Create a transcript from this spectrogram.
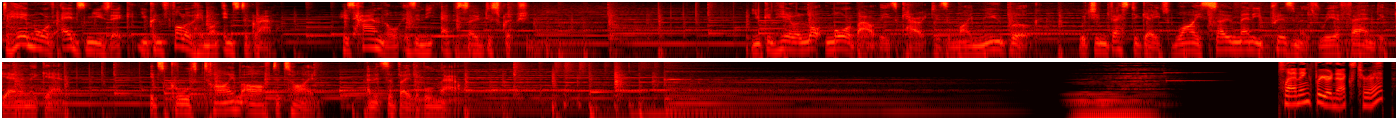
To hear more of Ed's music, you can follow him on Instagram. His handle is in the episode description. You can hear a lot more about these characters in my new book, which investigates why so many prisoners reoffend again and again. It's called Time After Time, and it's available now. Planning for your next trip?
